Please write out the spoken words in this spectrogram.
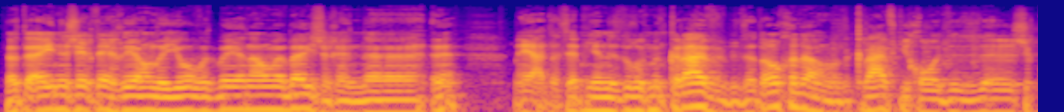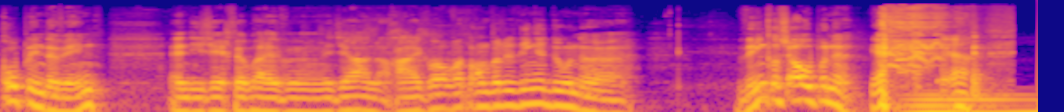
Dat de ene zegt tegen de ander, joh, wat ben je nou mee bezig? En, eh, eh, maar ja, dat heb je natuurlijk met Cruijff heb je dat ook gedaan. Want Cruijff die gooit zijn kop in de wind. En die zegt op een gegeven moment, ja, dan ga ik wel wat andere dingen doen. eh. winkels openen. Ja.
